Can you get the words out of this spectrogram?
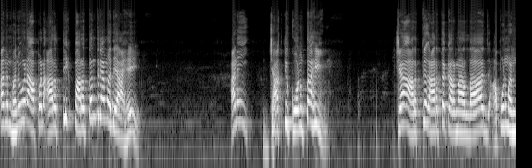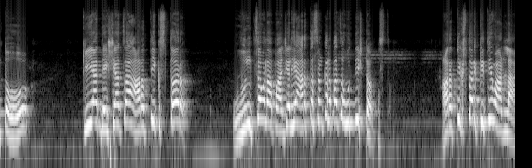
आणि म्हणून आपण आर्थिक पारतंत्र्यामध्ये आहे. आणि जागतिक कोणताही ज्या अर्थ अर्थकारणाला आपण म्हणतो की या देशाचा आर्थिक स्तर उंचवला पाहिजे हे अर्थसंकल्पाचं उद्दिष्ट असतं. आर्थिक स्तर किती वाढला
